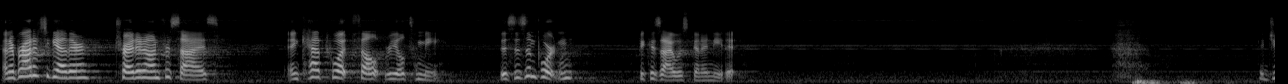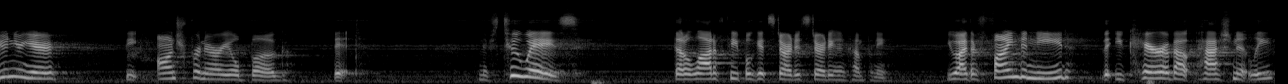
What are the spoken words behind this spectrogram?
and I brought it together, tried it on for size, and kept what felt real to me. This is important because I was going to need it. The junior year, the entrepreneurial bug bit. And there's two ways that a lot of people get started starting a company. You either find a need that you care about passionately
